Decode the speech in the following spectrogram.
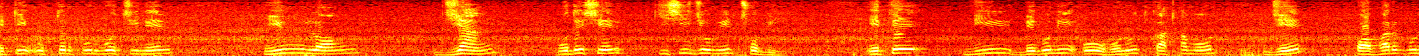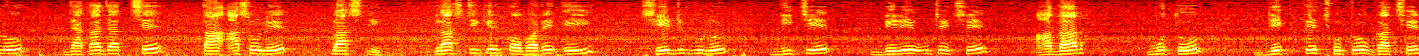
এটি উত্তর পূর্ব চীনের ইউলং জিয়াং প্রদেশের কৃষি জমির ছবি। এতে নীল, বেগুনি ও হলুদ কাঠামোর যে কভারগুলো দেখা যাচ্ছে তা আসলে প্লাস্টিক। প্লাস্টিকের কভারের এই শেডগুলোর নিচে বেড়ে উঠেছে আদার মতো দেখতে ছোট গাছের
